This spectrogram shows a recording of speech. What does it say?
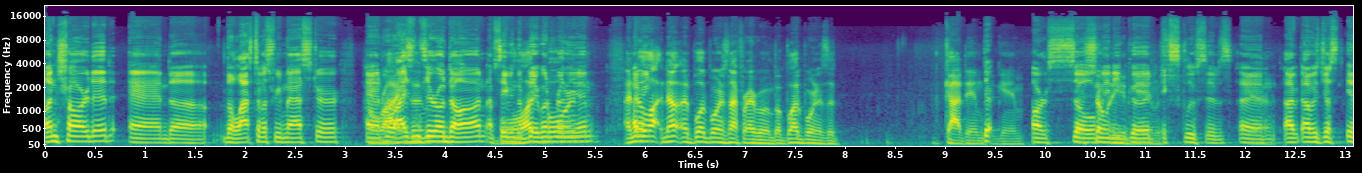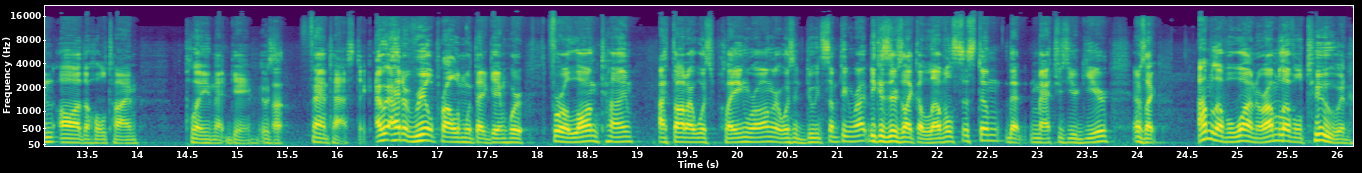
Uncharted, and uh, The Last of Us remaster, and Horizon Horizon, Zero Dawn. I'm saving the big one for Bloodborne. the end. I know mean, a lot, no, Bloodborne is not for everyone, but Bloodborne is a goddamn good game. are so, so many, many good games. exclusives, and I, I was just in awe the whole time playing that game. It was Uh, fantastic. I, I had a real problem with that game where, for a long time, I thought I was playing wrong or I wasn't doing something right because there's like a level system that matches your gear. And I was like, I'm level one or I'm level two, and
